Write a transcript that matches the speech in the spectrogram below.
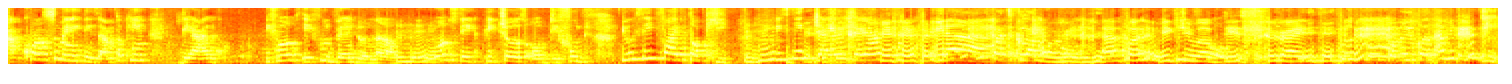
across so many things. I'm talking. They are. If you want a food vendor now, you want to take pictures of the food. You see five turkey. You see giant giant. food. Yeah. Particular one. I've fallen victim of this, right? because I'm a foodie.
